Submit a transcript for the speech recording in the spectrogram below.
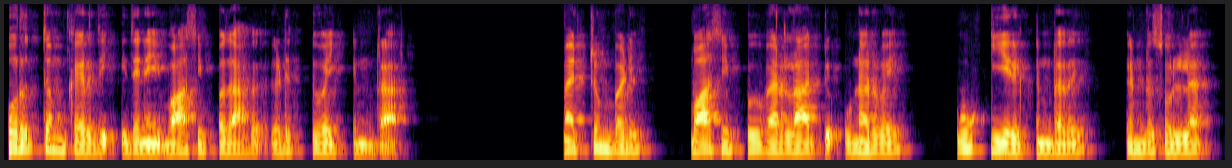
பொருத்தம் கருதி இதனை வாசிப்பதாக எடுத்து வைக்கின்றார். மற்றும்படி வாசிப்பு வரலாற்று உணர்வை ஊக்கியிருக்கின்றது என்று சொல்ல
